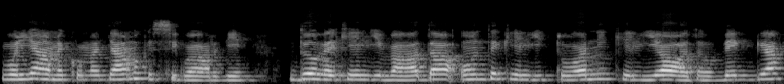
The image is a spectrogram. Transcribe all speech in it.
vogliamo e comandiamo che si guardi, dove che egli vada, onde che egli torni, che egli oda o vegga,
